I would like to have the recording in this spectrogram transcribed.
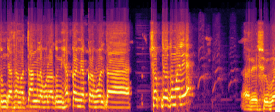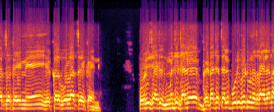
तुमच्या संग चांगलं बोला तुम्ही हक्कल मेक्कल बोलता? शब्द हो तुम्हाला? अरे शोभाचं काही नाही हे कळ बोलायचं काही नाही. पोरी ज्या म्हणजे ज्याले भेटायच्या त्याला पुरी भेटूनच राहिला ना.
